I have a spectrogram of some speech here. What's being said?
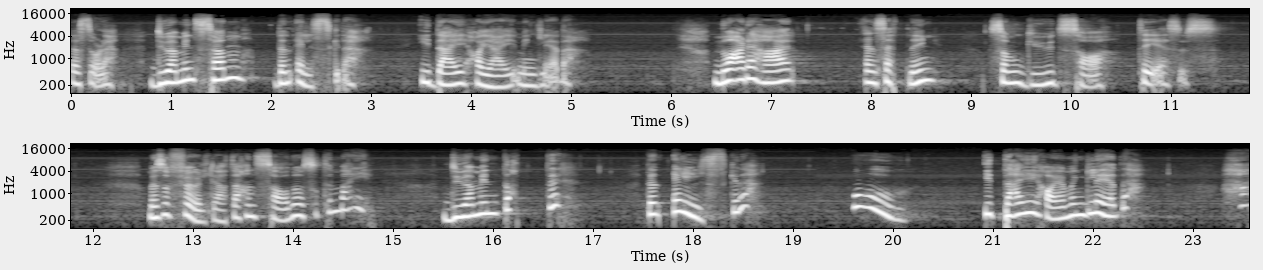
Der står det Du er min sønn, den elskede. I deg har jeg min glede. Nå er det her en setning som Gud sa til Jesus. Men så følte jeg at han sa det også til meg. Du er min datter, den elskede. Oh, I deg har jeg min glede. Hæ?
